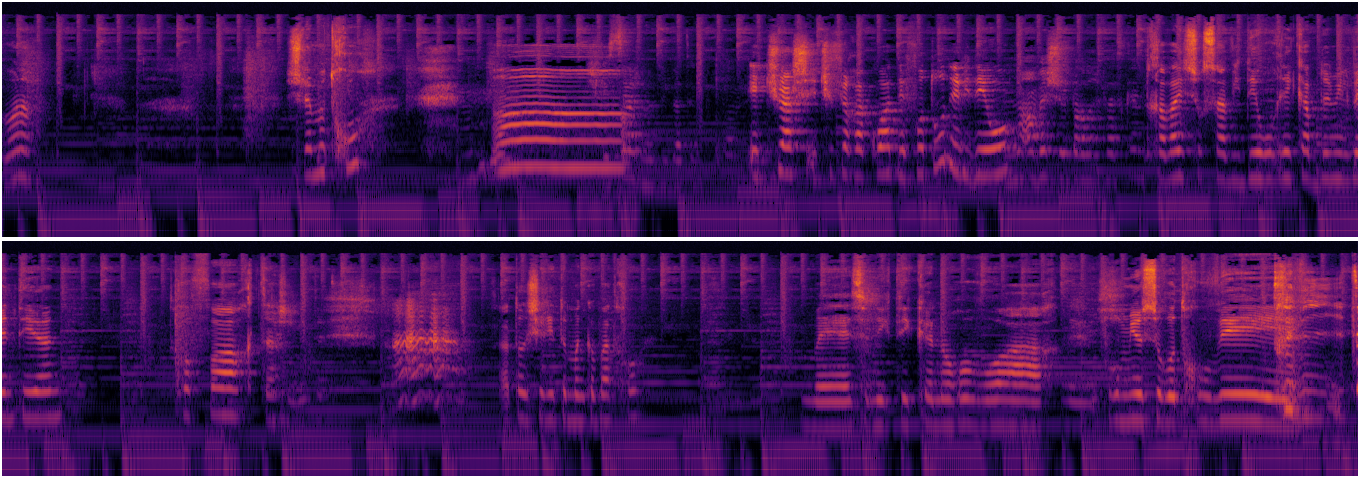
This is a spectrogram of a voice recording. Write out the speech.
Voilà. Je l'aime trop. Je fais ça, je me dis, bah, t'as Et tu, as, tu feras quoi? Des photos, des vidéos? Non, en fait, je parlerai Pascal. Travaille sur sa vidéo récap 2021. Trop forte. J'ai une tête. Ça, ton chéri te manque pas trop Mais ce n'était qu'un au revoir. Pour mieux se retrouver. Très vite.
